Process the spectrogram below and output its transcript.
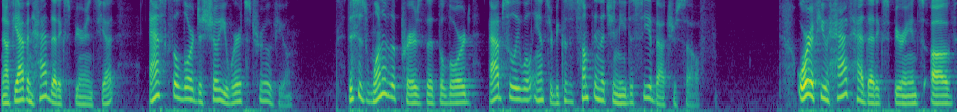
Now, if you haven't had that experience yet, ask the Lord to show you where it's true of you. This is one of the prayers that the Lord absolutely will answer because it's something that you need to see about yourself. Or if you have had that experience of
